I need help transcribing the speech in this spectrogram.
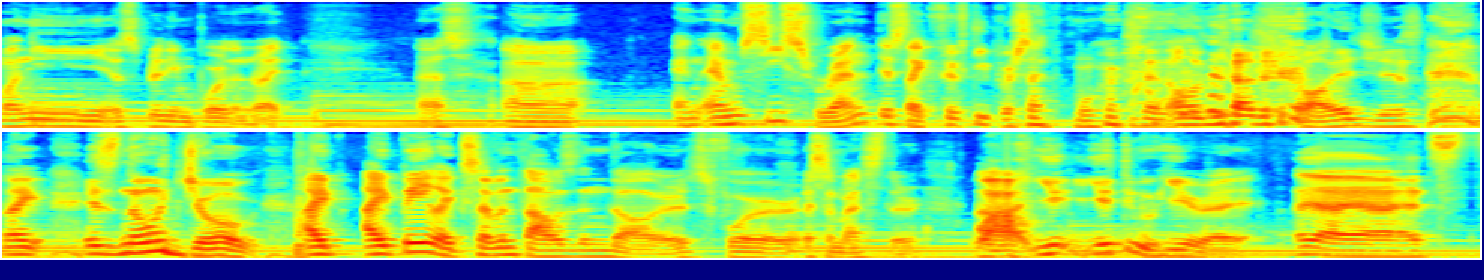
money is pretty important, right? As uh, and MC's rent is like 50% more than all the other colleges. Like it's no joke. I I pay like $7,000 for a semester. Wow. Uh, you you too here, right? Yeah, yeah, it's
